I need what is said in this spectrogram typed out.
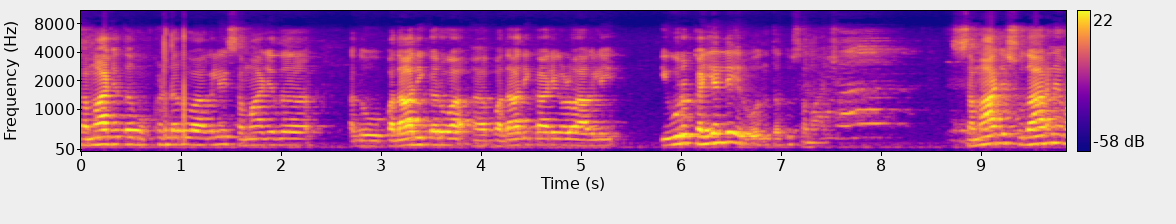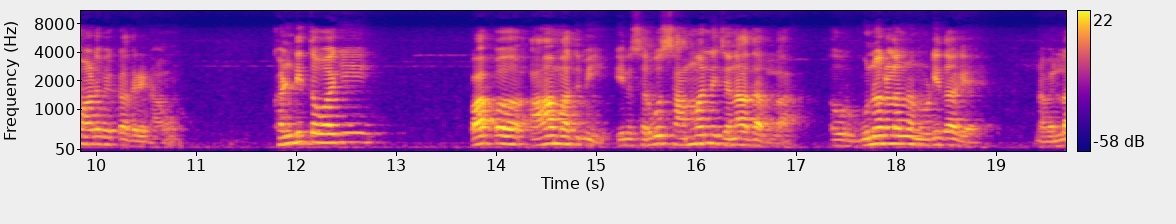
ಸಮಾಜದ ಮುಖಂಡರು ಆಗಲಿ, ಸಮಾಜದ ಅದು ಪದಾಧಿಕರು ಪದಾಧಿಕಾರಿಗಳು ಆಗಲಿ, ಇವರ ಕೈಯಲ್ಲೇ ಇರುವಂಥದ್ದು ಸಮಾಜ. ಸಮಾಜ ಸುಧಾರಣೆ ಮಾಡಬೇಕಾದ್ರೆ ನಾವು ಖಂಡಿತವಾಗಿ ಪಾಪ ಆಮ್ ಆದ್ಮಿ, ಏನು ಸರ್ವಸಾಮಾನ್ಯ ಜನ ಅದಾರಲ್ಲ, ಅವ್ರ ಗುಣಗಳನ್ನು ನೋಡಿದಾಗೆ ನಾವೆಲ್ಲ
